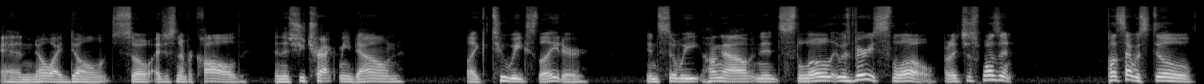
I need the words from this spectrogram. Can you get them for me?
And no i don't. So i just never called. And then she tracked me down like two weeks later and so we hung out and it slowly it was very slow but it just wasn't plus i was still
